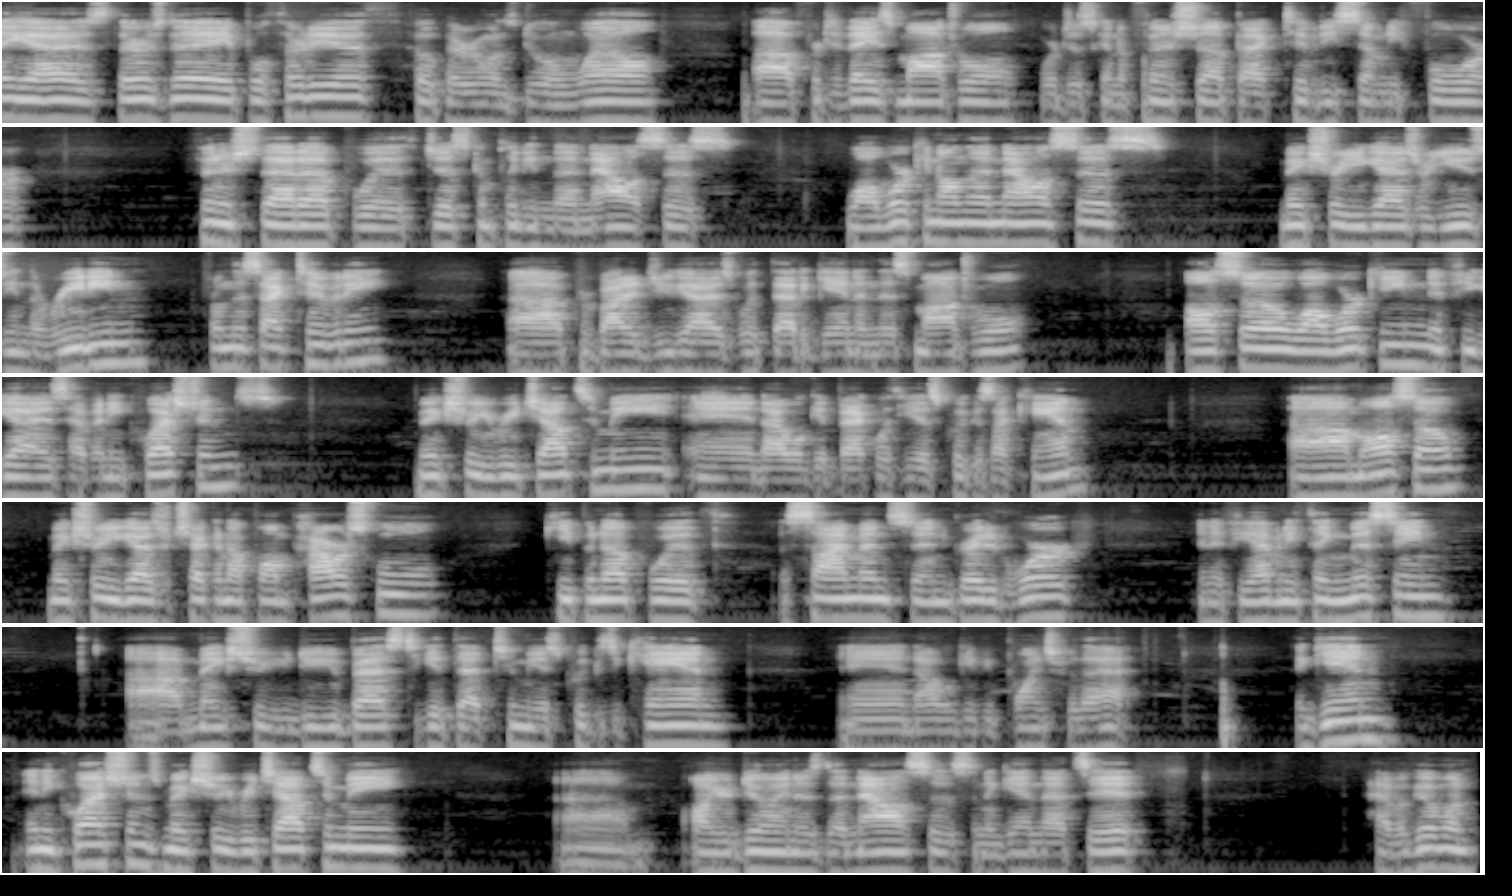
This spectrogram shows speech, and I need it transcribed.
Hey guys, Thursday, April 30th. Hope everyone's doing well. Uh, for today's module, we're just going to finish up activity 74. Finish that up with just completing the analysis. While working on the analysis, make sure you guys are using the reading from this activity. Uh, provided you guys with that again in this module. Also, while working, if you guys have any questions, make sure you reach out to me and I will get back with you as quick as I can. Um, also, Make sure you guys are checking up on PowerSchool, keeping up with assignments and graded work. And if you have anything missing, uh, make sure you do your best to get that to me as quick as you can, and I will give you points for that. Again, any questions, make sure you reach out to me. Um, all you're doing is the analysis, and again, that's it. Have a good one.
